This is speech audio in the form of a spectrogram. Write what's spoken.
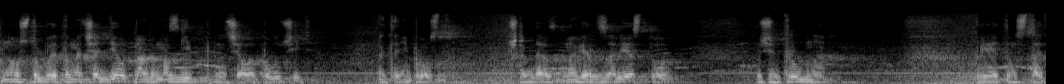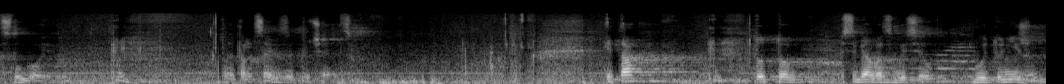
Но чтобы это начать делать, надо мозги сначала получить. Это непросто. Потому что когда наверх залез, то очень трудно при этом стать слугой. В этом цель заключается. Итак, тот, кто себя возвысил, будет унижен,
